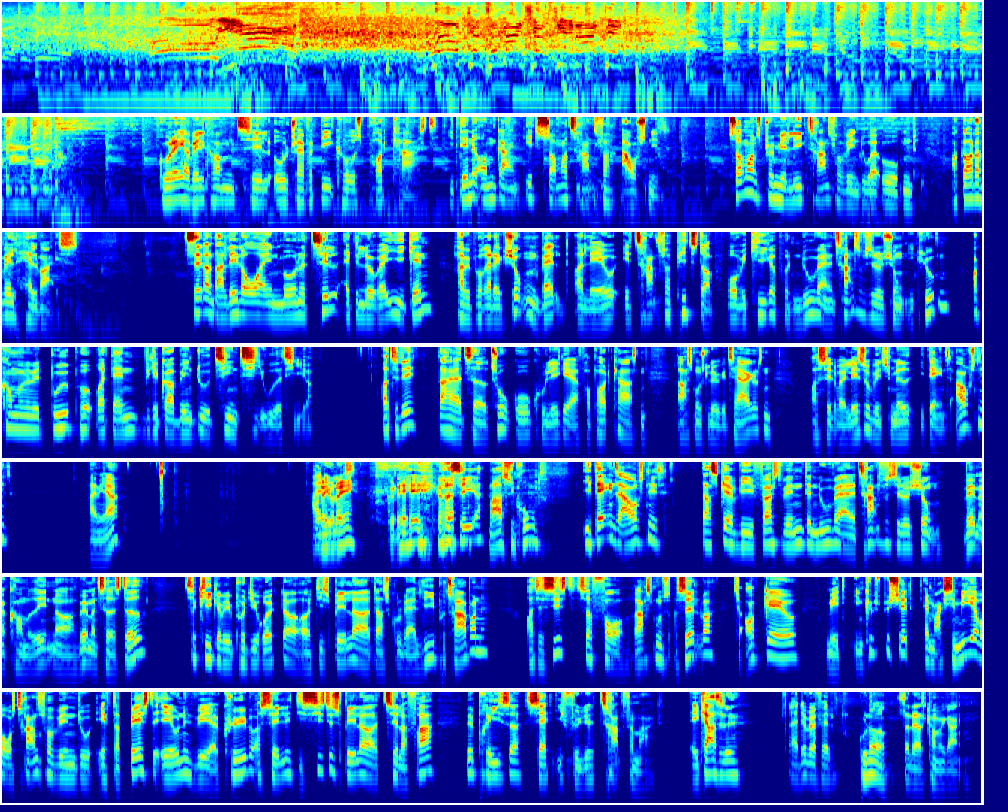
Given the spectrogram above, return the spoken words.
Skirtle here. Oh, yes! Welcome to Manchester United! Goddag og velkommen til Old Trafford DK's podcast. I denne omgang et sommertransfer afsnit. Sommerens Premier League transfervindue er åbent, og godt og vel halvvejs. Selvom der er lidt over en måned til, at det lukker i igen, har vi på redaktionen valgt at lave et transfer pitstop, hvor vi kigger på den nuværende transfersituation i klubben og kommer med et bud på, hvordan vi kan gøre vinduet til en 10 ud af 10'er. Og til det, der har jeg taget to gode kollegaer fra podcasten, Rasmus Løkke Terkelsen og Silva Ilesovic med i dagens afsnit. Hej med jer. Goddag, goddag. Goddag, godt at se jer. Meget synkront. I dagens afsnit, der skal vi først vende den nuværende transfersituation. Hvem er kommet ind, og hvem er taget afsted. Så kigger vi på de rygter og de spillere, der skulle være lige på trapperne. Og til sidst, så får Rasmus og Selver til opgave med et indkøbsbudget at maksimere vores transfervindue efter bedste evne ved at købe og sælge de sidste spillere til og fra med priser sat ifølge transfermarkt. Er I klar til det? Ja, det bliver fedt. 100. Så lad os komme i gang.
